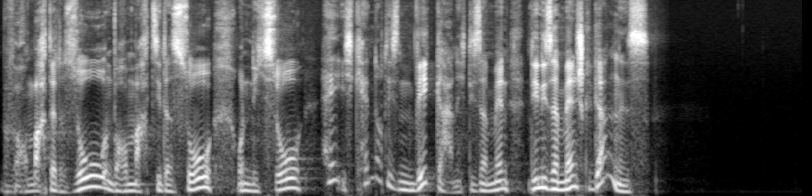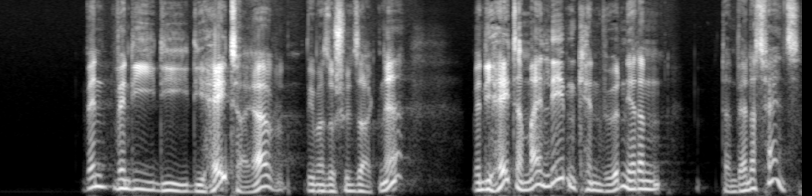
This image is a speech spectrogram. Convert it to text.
Warum macht er das so und warum macht sie das so und nicht so? Hey, ich kenne doch diesen Weg gar nicht, dieser Men den dieser Mensch gegangen ist wenn, wenn die, die, die Hater, ja, wie man so schön sagt, ne? Wenn die Hater mein Leben kennen würden, ja, dann, dann wären das Fans.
